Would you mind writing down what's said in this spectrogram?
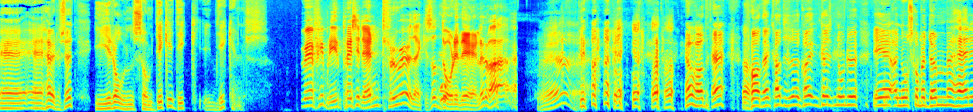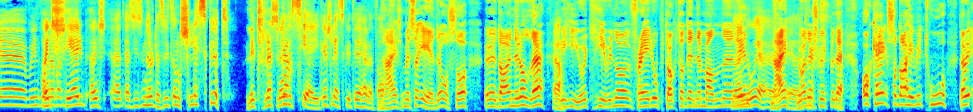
eh, høres ut i rollen som Dickie Dick Dickens. Uefi blir presidentfrue. Det er ikke så dårlig det heller, hva? Ja, hva det? var det? Hva, hva, når du eh, nå skal bedømme her, eh, Han ser, han, jeg syns han hørtes litt sånn slesk ut. Litt slesk, Men det ser ikke slesk ut i det hele tatt. Nei, men så er det også uh, da en rolle. Ja. Vi har jo ikke noe flere opptak av denne mannen Nei, din. nå er- Nei, er det nå er det slutt med det. OK, så da har vi to. Da har vi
